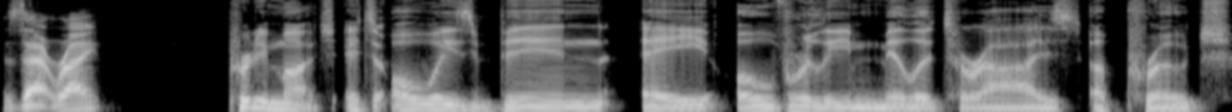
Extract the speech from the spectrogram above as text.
Is that right? Pretty much. It's always been a overly militarized approach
